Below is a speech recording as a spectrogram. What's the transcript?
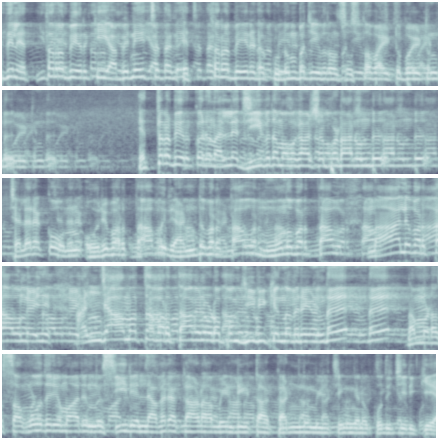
ഇതിൽ എത്ര പേർക്ക് ഈ അഭിനയിച്ചത് എത്ര പേരുടെ കുടുംബജീവിതം സ്വസ്ഥമായിട്ട് പോയിട്ടുണ്ട്? എത്ര പേർക്ക് ഒരു നല്ല ജീവിതം അവകാശപ്പെടാനുണ്ട് ചിലരൊക്കെ ഒരു ഭർത്താവ് രണ്ട് ഭർത്താവ് മൂന്ന് ഭർത്താവ് നാല് ഭർത്താവും കഴിഞ്ഞ് അഞ്ചാമത്തെ ഭർത്താവിനോടൊപ്പം ജീവിക്കുന്നവരെയുണ്ട് നമ്മുടെ സഹോദരിമാരിന്ന് സീരിയലിൽ അവരെ കാണാൻ വേണ്ടിയിട്ട് ആ കണ്ണും മിഴിച്ച് ഇങ്ങനെ കൊതിച്ചിരിക്കുക.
